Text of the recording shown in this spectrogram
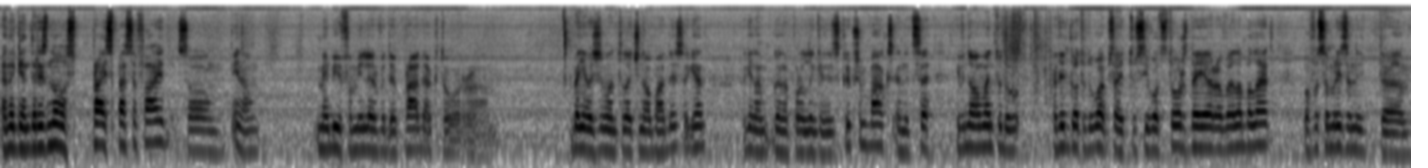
and again there is no price specified so you know maybe you're familiar with the product or um, but anyway I just want to let you know about this. Again again I'm gonna put a link in the description box and it's uh, even though I went to the I did go to the website to see what stores they are available at but for some reason it um,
